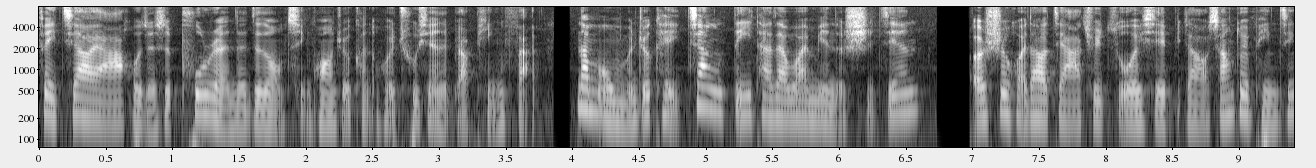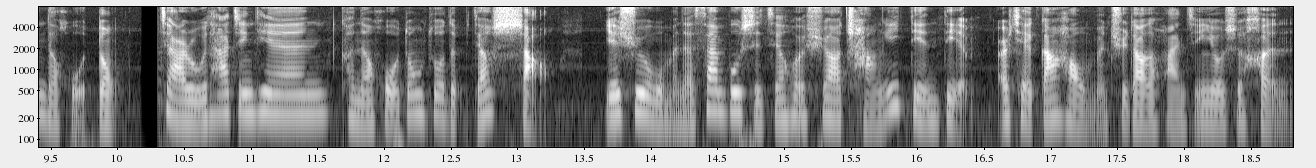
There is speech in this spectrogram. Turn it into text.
吠叫呀，或者是扑人的这种情况就可能会出现的比较频繁。那么我们就可以降低他在外面的时间，而是回到家去做一些比较相对平静的活动。假如他今天可能活动做的比较少。也许我们的散步时间会需要长一点点，而且刚好我们去到的环境又是很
